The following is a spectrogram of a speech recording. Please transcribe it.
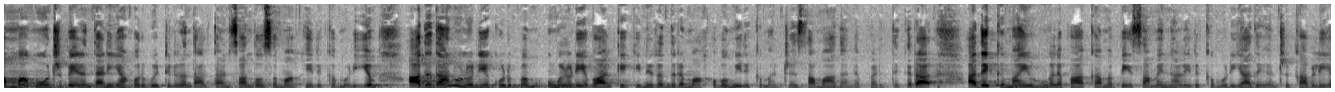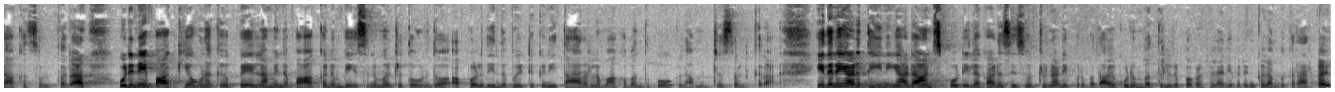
அம்மா மூன்று பேரும் தனியாக ஒரு வீட்டில் இருந்தால் தான் சந்தோஷமாக இருக்க முடியும். அதுதான் உன்னுடைய குடும்பம் உங்களுடைய வாழ்க்கைக்கு நிரந்தரமாகவும் இருக்கும் என்று சமாதானப்படுத்துகிறார். அதற்கு மயு உங்களை பார்க்காம பேசாம என்னால் இருக்க முடியாது என்று கவலையாக சொல்கிறார். உடனே பாக்கியா உனக்கு எப்ப எல்லாம் என்ன பார்க்கணும் பேசணும் என்று தோணுதோ அப்பொழுது இந்த வீட்டுக்கு நீ தாராளமாக வந்து போகலாம் என்று சொல்கிறார். இதனை அடுத்து இனியா டான்ஸ் போட்டியில் கடைசி சுற்று நடைபெறுவதால் குடும்பத்தில் இருப்பவர்கள் அனைவரும் கிளம்புகிறார்கள்.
